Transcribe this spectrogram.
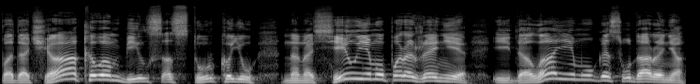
под Очаковом бился с туркою, наносил ему поражение и дала ему государыня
